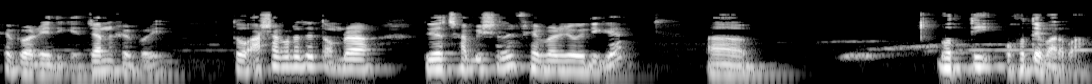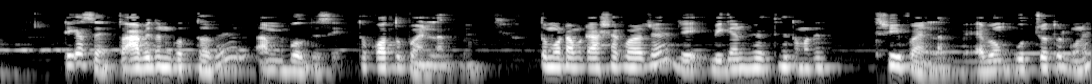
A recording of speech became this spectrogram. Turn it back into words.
ফেব্রুয়ারির দিকে, জানুয়ারি, ফেব্রুয়ারি। তো আশা করা যে তোমরা দুই সালের ফেব্রুয়ারির ওই দিকে ভর্তি হতে পারবা, ঠিক আছে? তো আবেদন করতে হবে, আমি বলতেছি। তো কত পয়েন্ট লাগবে? তো মোটামুটি আশা করা যায় যে বিজ্ঞান বিভাগ থেকে তোমাদের থ্রি পয়েন্ট লাগবে এবং উচ্চতর গুণে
